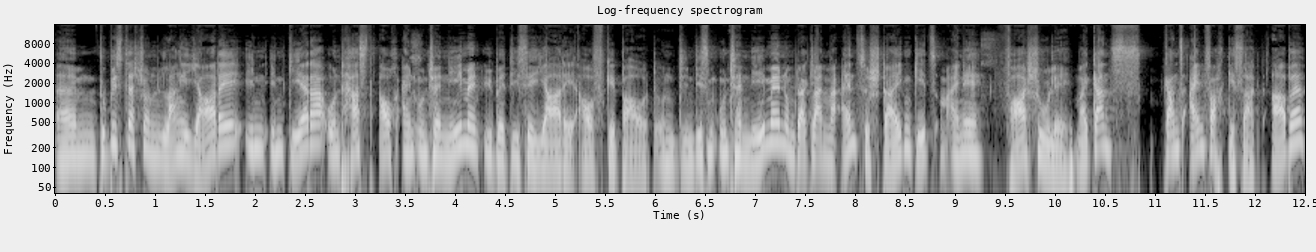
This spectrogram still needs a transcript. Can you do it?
Ähm, du bist ja schon lange Jahre in, in Gera und hast auch ein Unternehmen über diese Jahre aufgebaut. Und in diesem Unternehmen, um da gleich mal einzusteigen, geht es um eine Fahrschule. Mal ganz, ganz einfach gesagt. Aber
